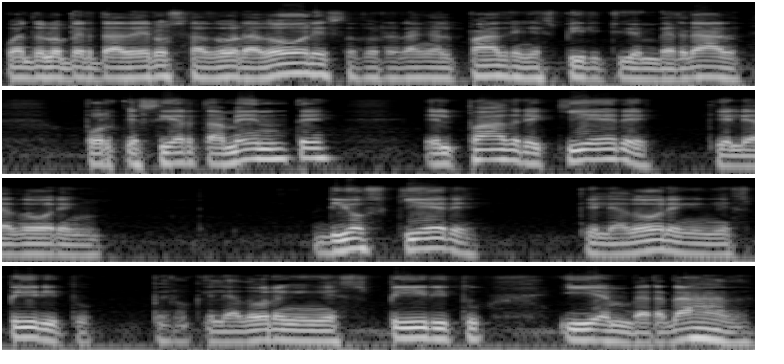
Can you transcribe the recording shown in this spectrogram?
cuando los verdaderos adoradores adorarán al Padre en espíritu y en verdad, porque ciertamente el Padre quiere que le adoren. Dios quiere que le adoren en espíritu, pero que le adoren en espíritu y en verdad.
